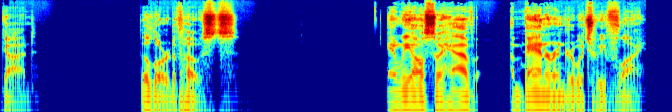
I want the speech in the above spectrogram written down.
God, the Lord of hosts. And we also have a banner under which we fly.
